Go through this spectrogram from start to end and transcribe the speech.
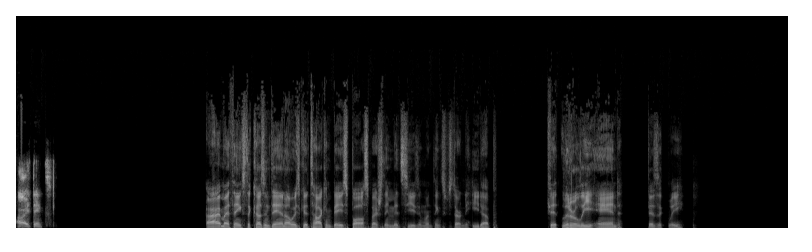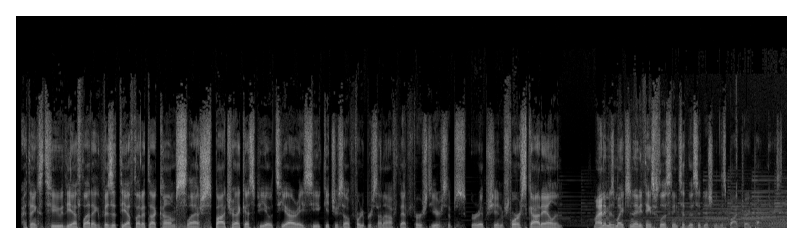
All right. Thanks. All right, my thanks to cousin Dan. Always good talking baseball, especially midseason when things are starting to heat up, fit literally and physically. Our thanks to The Athletic. Visit theathletic.com slash spotrac, S-P-O-T-R-A-C. Get yourself 40% off that first year subscription for Scott Allen. My name is Mike Ginnitti. Thanks for listening to this edition of the Spotrac Podcast.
